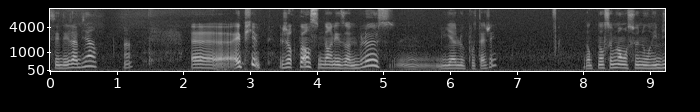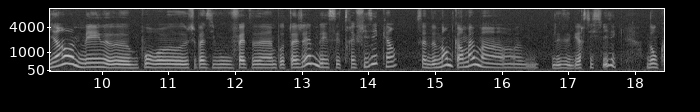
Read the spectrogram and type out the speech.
c'est déjà bien. Hein. et puis, je repense dans les zones bleues, il y a le potager. Donc non seulement on se nourrit bien, mais euh, pour, euh, je sais pas si vous faites un potager, mais c'est très physique. Hein. Ça demande quand même euh, des exercices physiques. Donc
